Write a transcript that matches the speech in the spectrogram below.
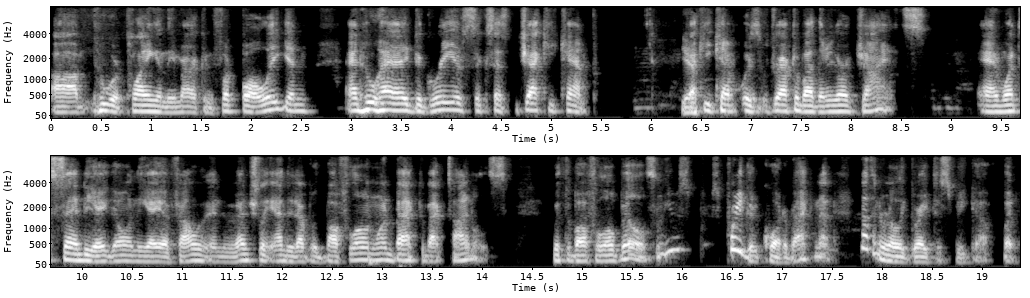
um, who were playing in the American Football League, and and who had a degree of success. Jackie Kemp. Yeah. Jackie Kemp was drafted by the New York Giants and went to San Diego in the AFL and eventually ended up with Buffalo and won back to back titles with the Buffalo Bills. And he was, was a pretty good quarterback, not, nothing really great to speak of. But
